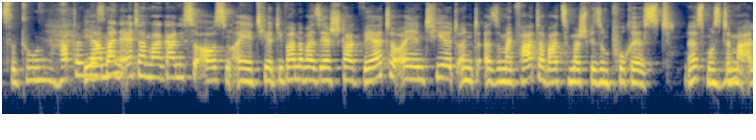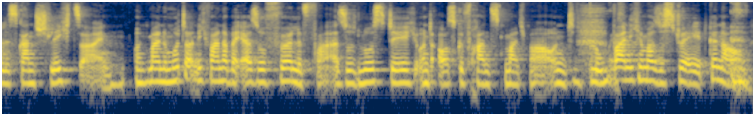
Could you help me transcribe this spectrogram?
zu tun hatte? Ja, meine Eltern waren gar nicht so außenorientiert. Die waren aber sehr stark werteorientiert. Und also mein Vater war zum Beispiel so ein Purist. Ne? Es musste mhm. immer alles ganz schlicht sein. Und meine Mutter und ich waren aber eher so Förlefahr, also lustig und ausgefranst manchmal und Blumig. war nicht immer so straight. Genau.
